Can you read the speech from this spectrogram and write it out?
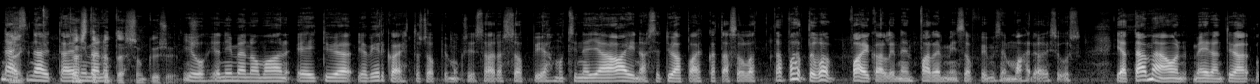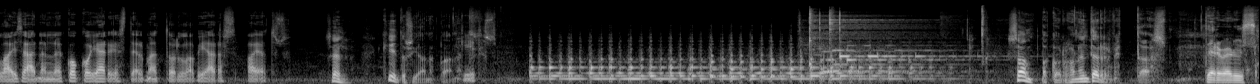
näin se näyttää. Tästäkö nimenomaan, tässä on kysymys? Joo, ja nimenomaan ei työ- ja virkaehtosopimuksiin saada sopia, mutta sinne jää aina se työpaikkatasolla tapahtuva paikallinen paremmin sopimisen mahdollisuus. Ja tämä on meidän työlainsäädännölle koko järjestelmä todella vieras ajatus. Selvä. Kiitos Jaana Paanet. Kiitos. Samppa Korhonen, terve taas. Tervehdys.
